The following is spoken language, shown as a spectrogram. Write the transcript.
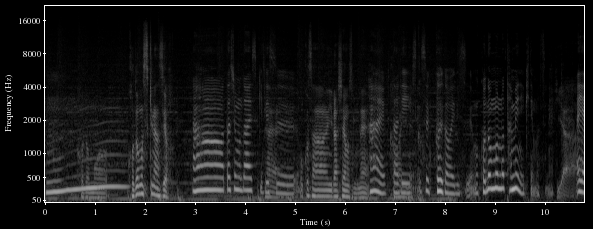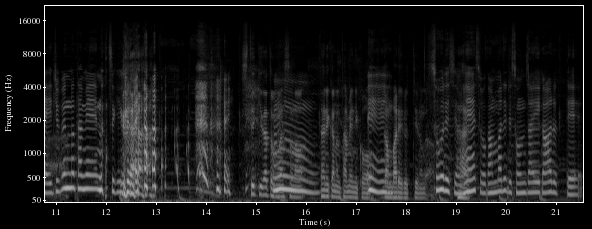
子供子供好きなんですよああ私も大好きです、はい、お子さんいらっしゃいますもんね。はい二人すっごい可愛いです。もう子供のために来てますね。いやいや自分のための次ぐらい。はい。素敵だと思います、その誰かのためにこう、えー、頑張れるっていうのが。そうですよね、はい、そう頑張れる存在があるって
